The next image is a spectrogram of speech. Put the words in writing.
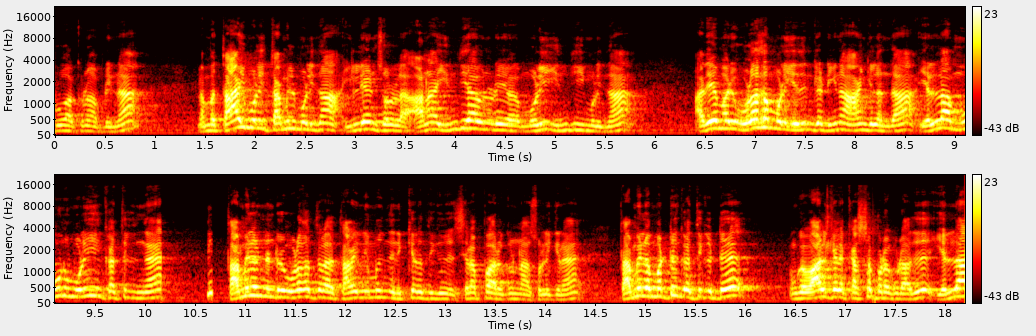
உருவாக்கணும் அப்படின்னா நம்ம தாய்மொழி தமிழ் மொழி தான் இல்லைன்னு சொல்லலை. ஆனால் இந்தியாவினுடைய மொழி இந்தி மொழி தான். அதே மாதிரி உலக மொழி எதுன்னு கேட்டிங்கன்னா ஆங்கிலம் தான். எல்லா மூணு மொழியும் கற்றுக்குங்க தமிழன் என்று உலகத்தில் தலை நிமிர்ந்து நிற்கிறதுக்கு சிறப்பாக இருக்குன்னு நான் சொல்லிக்கிறேன். தமிழை மட்டும் கற்றுக்கிட்டு உங்கள் வாழ்க்கையில் கஷ்டப்படக்கூடாது. எல்லா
